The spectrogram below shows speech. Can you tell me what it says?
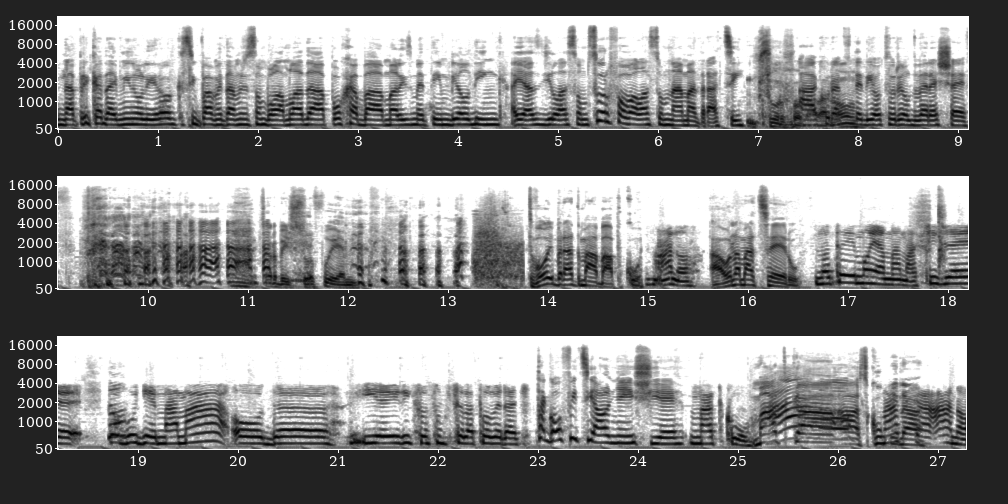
Napríklad aj minulý rok si pamätám, že som bola mladá, pochabá, mali sme team building a jazdila som, surfovala som na madraci. Surfovala, A akurát no. vtedy otvoril dvere šéf. Čo robíš? Surfujem. tvoj brat má babku Áno. a ona má dceru. No to je moja mama. Čiže to bude mama od uh, jej, rýchlo som chcela povedať, Tak oficiálnejšie. matku. Matka a skupina. Matka, áno.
